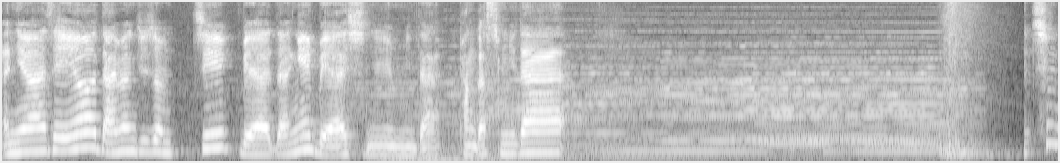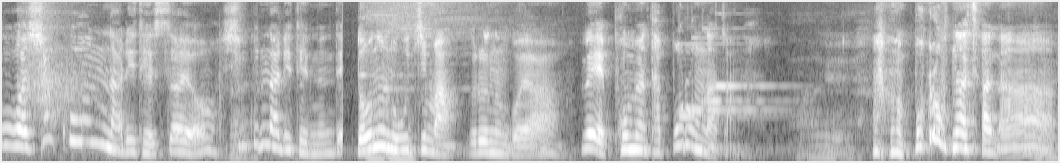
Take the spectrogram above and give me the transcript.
안녕하세요. 남양주 점집 매화당의 매화신입니다. 반갑습니다. 친구가 신고 온 날이 됐어요. 신고 온 날이 됐는데 너는 오지 마 그러는 거야. 왜? 보면 다 뽀록 나잖아. 아 예. 뽀록 나잖아.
